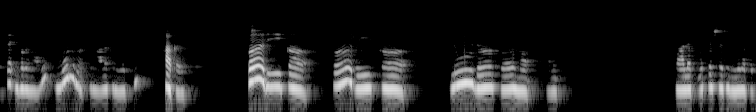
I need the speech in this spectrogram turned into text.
ಮತ್ತೆ ಇವಾಗ ನಾವು ಮೂರು ಮತ್ತು ನಾಲ್ಕನೆಯದನ್ನ ಹಾಕೋಣ. ಪರೀಕ ಪರೀಕ ದ ಕ ಮ ನಾಲ್ಕು. ಒತ್ತಕ್ಷರದ ಹಿಂದಿನ ಪದ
